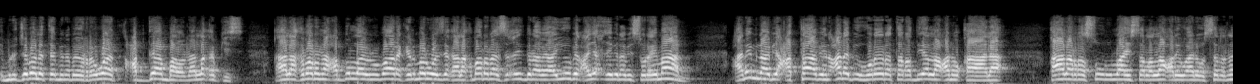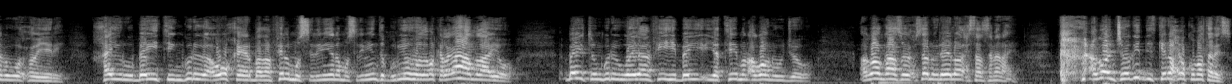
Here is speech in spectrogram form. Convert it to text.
ibnu jabalata min abi rawad cabdan baa la dhaha laqabkiis. Qaala akhbarana cabdullahi bn mubaarak almarwazi qaala akhbarana saciid bin abi ayubin can yaxya bin abi sulayman can ibn abi cataabin can abi hurayrata radi allahu canhu qaala qaala rasuulu llahi sala allahu alيh wali wasalam nabigu wuxuu yihi khayru beytin guriga ugu khayr badan fi lmuslimiina muslimiinta guryahooda marka laga hadlayo beytun guri weeyaan fiihi yatiimun agoon uu joogo. Agoonkaasoo yuxsanu ilahi loo ixsaan sameynayo agoon joogidiis keli waxba kuma tarayso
